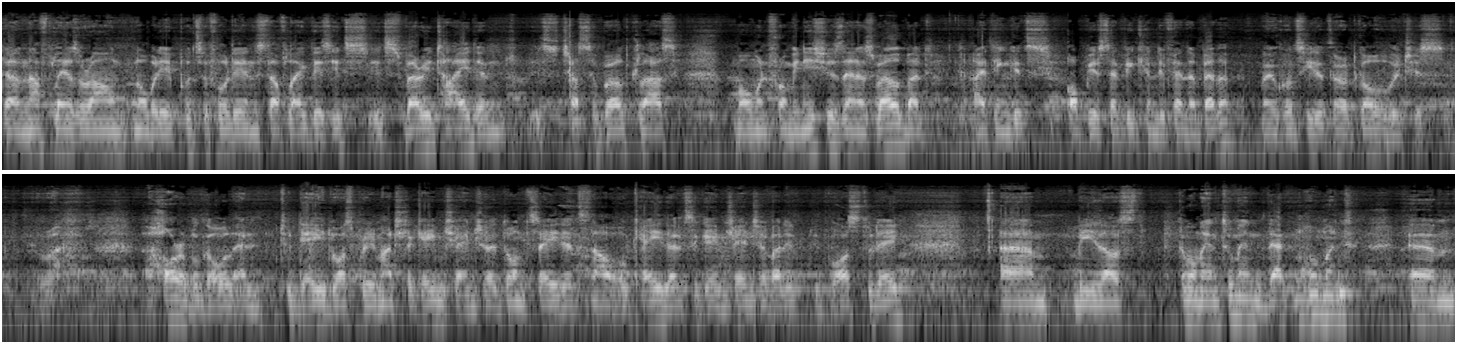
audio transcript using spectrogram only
There are enough players around. Nobody puts a foot in. Stuff like this. It's it's very tight, and it's just a world class moment from Vinicius then as well. But I think it's obvious that we can defend it better. We concede the third goal, which is a horrible goal, and today it was pretty much the game changer. I don't say that's now okay that it's a game changer, but it, it was today. Um, we lost the momentum in that moment. Um,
